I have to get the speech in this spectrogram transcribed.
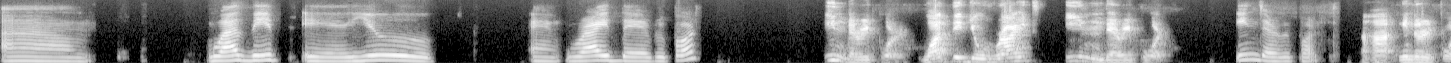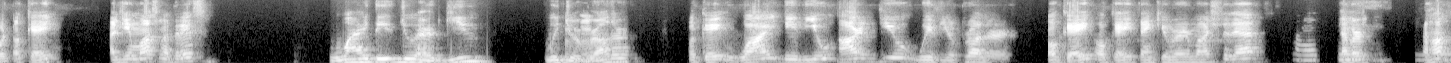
Um, what did uh, you uh, write the report? In the report. What did you write in the report? In the report. Ajá, in the report, okay. ¿Alguien más? La tres. Why did you argue with your Mhm. brother? Okay, why did you argue with your brother? Okay, okay, thank you very much for that. What Number, uh-huh,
